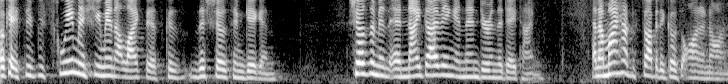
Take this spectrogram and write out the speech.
Okay, so if you're squeamish, you may not like this because this shows him gigging. Shows them in, at night diving and then during the daytime. And I might have to stop it, it goes on and on.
